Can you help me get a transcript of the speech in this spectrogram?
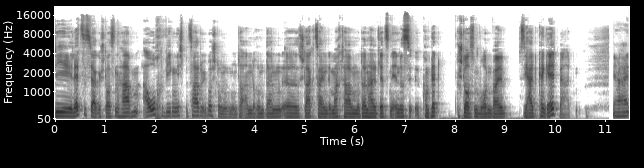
die letztes Jahr geschlossen haben, auch wegen nicht bezahlter Überstunden unter anderem dann äh, Schlagzeilen gemacht haben und dann halt letzten Endes komplett geschlossen worden, weil sie halt kein Geld mehr hatten. Ja,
